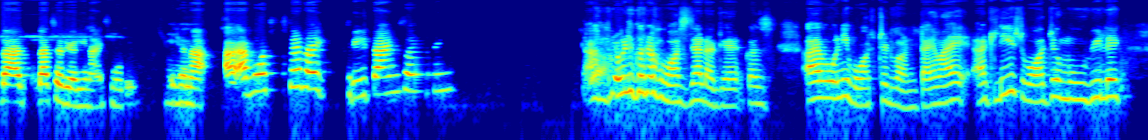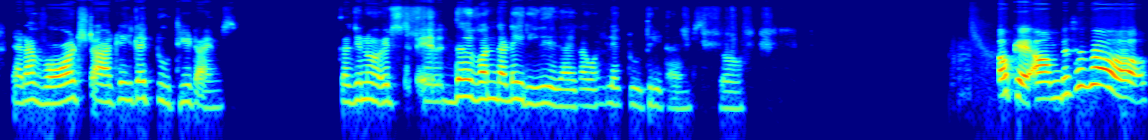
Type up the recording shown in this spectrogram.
that that's a really nice movie. Yeah. I, I- I've watched it like three times, I think. I'm probably gonna watch that again because I've only watched it one time. I at least watch a movie like that I've watched at least like two three times. Because you know it's eh, the one that I really like. I watched like two three times. So Okay. Um, this is a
